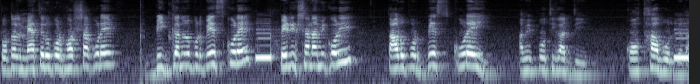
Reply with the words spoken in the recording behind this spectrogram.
টোটাল ম্যাথের উপর ভরসা করে, বিজ্ঞানের উপর বেস করে প্রেডিকশান আমি করি, তার উপর বেস করেই আমি প্রতিকার দিই। কথা বলবে না।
